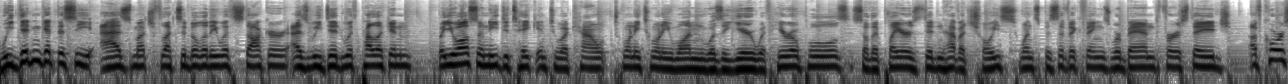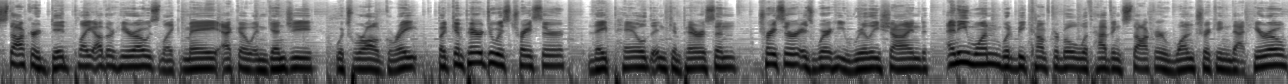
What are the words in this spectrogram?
We didn't get to see as much flexibility with Stalker as we did with Pelican, but you also need to take into account 2021 was a year with hero pools, so the players didn't have a choice when specific things were banned for a stage. Of course, Stalker did play other heroes like Mei, Echo, and Genji, which were all great, but compared to his Tracer, they paled in comparison. Tracer is where he really shined. Anyone would be comfortable with having Stalker one-tricking that hero.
